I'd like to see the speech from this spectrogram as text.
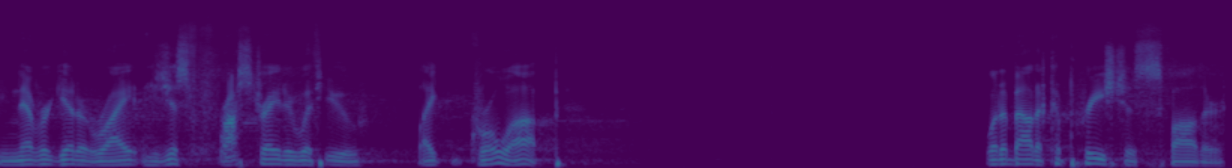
you never get it right? He's just frustrated with you. Like grow up. What about a capricious father?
